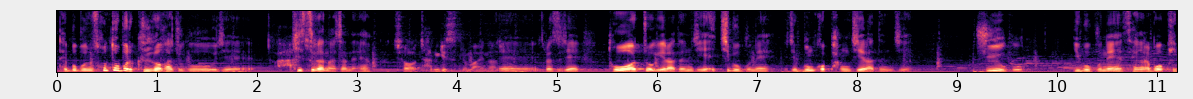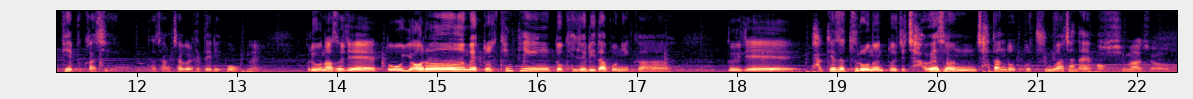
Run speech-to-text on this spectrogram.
대부분 손톱으로 긁어가지고 이제 아, 기스가 나잖아요. 그렇죠. 잔기스를 많이 나죠. 예, 그래서 이제 도어 쪽이라든지 엣지 부분에 이제 문콕 방지라든지 주유구 이 부분에 생활보호 PPF까지 다 장착을 해드리고 네. 그리고 나서 이제 또 여름에 또 캠핑 또 계절이다 보니까 또 이제 밖에서 들어오는 또 이제 자외선 차단도 또 중요하잖아요. 심하죠.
